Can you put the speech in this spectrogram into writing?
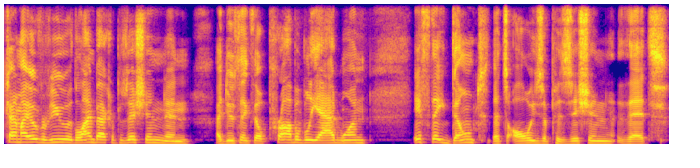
kind of my overview of the linebacker position. And I do think they'll probably add one. If they don't, that's always a position that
